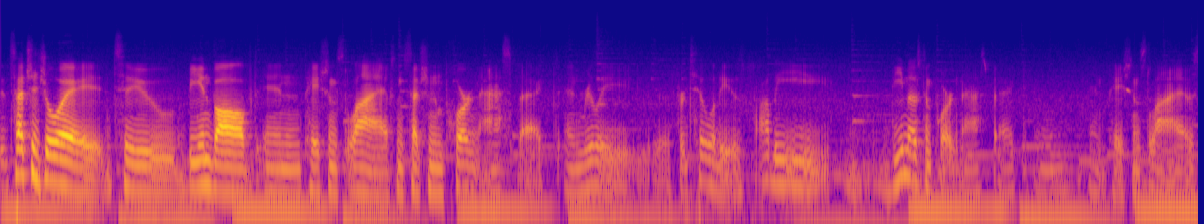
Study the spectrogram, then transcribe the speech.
It's such a joy to be involved in patients' lives and such an important aspect. And really, fertility is probably the most important aspect in, in patients' lives.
